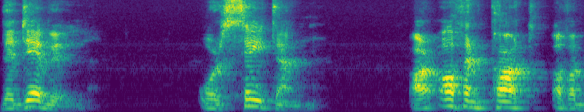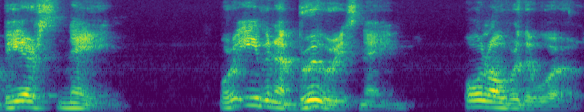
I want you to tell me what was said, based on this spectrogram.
the devil, or Satan are often part of a beer's name or even a brewery's name all over the world.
